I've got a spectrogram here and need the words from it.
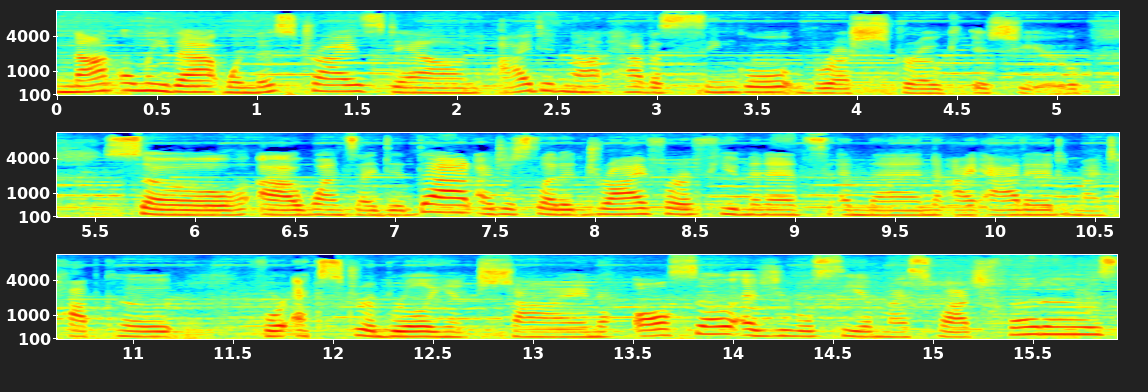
Not only that, when this dries down, I did not have a single brush stroke issue. So uh, once I did that, I just let it dry for a few minutes and then I added my top coat for extra brilliant shine. Also, as you will see in my swatch photos,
